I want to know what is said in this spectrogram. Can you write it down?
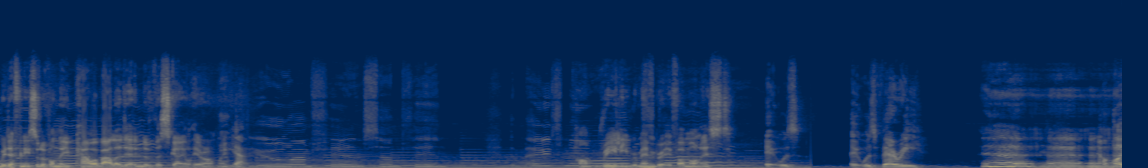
we're definitely sort of on the power ballad end of the scale here, aren't we? Yeah. I'm feeling something that makes me Can't really remember it if I'm honest. It was. It was very. Now I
